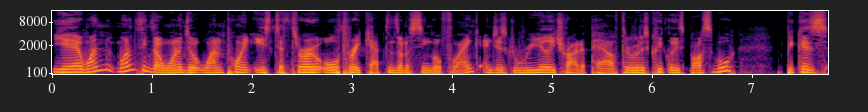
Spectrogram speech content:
Yeah, one one of the things I want to do at one point is to throw all three captains on a single flank and just really try to power through it as quickly as possible. Because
